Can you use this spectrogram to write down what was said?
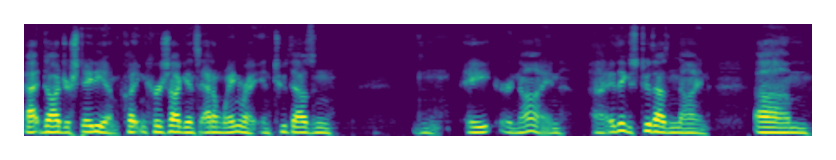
at Dodger Stadium. Clayton Kershaw against Adam Wainwright in 2008 or nine. Uh, I think it's 2009. Um,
